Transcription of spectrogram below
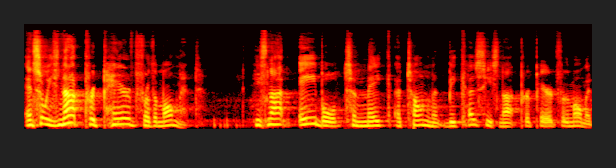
And so he's not prepared for the moment. He's not able to make atonement because he's not prepared for the moment.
